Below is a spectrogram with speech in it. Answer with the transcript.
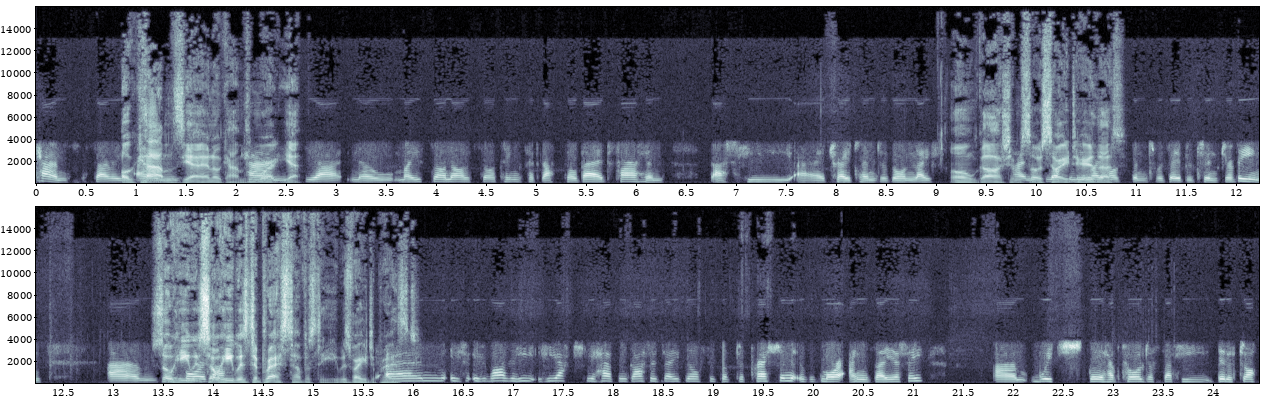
CAMHS. Sorry, Oh, um, CAMHS. yeah, I know CAMHS. CAMHS, yeah. yeah. No, my son also things had got so bad for him that he uh, tried to end his own life. Oh, gosh. I'm and so sorry to hear my that. husband was able to intervene. Um, So he was, so that- he was depressed, obviously. He was very depressed. um, it, it was. He, he actually hasn't got a diagnosis of depression. It was more anxiety, um, which they have told us that he built up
